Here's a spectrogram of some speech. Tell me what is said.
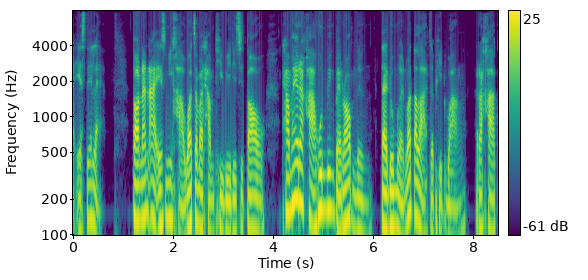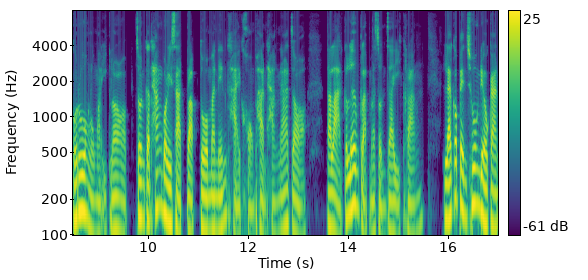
RS นี่แหละ ตอนนั้น RS มีข่าวว่าจะมาทำทีวีดิจิตอลทำให้ราคาหุ้นวิ่งไปรอบหนึ่ง แต่ดูเหมือนว่าตลาดจะผิดหวัง ราคาก็ร่วงลงมาอีกรอบ จนกระทั่งบริษัทปรับตัวมาเน้นขายของผ่านทางหน้าจอ ตลาดก็เริ่มกลับมาสนใจอีกครั้ง แล้วก็เป็นช่วงเดียวกัน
